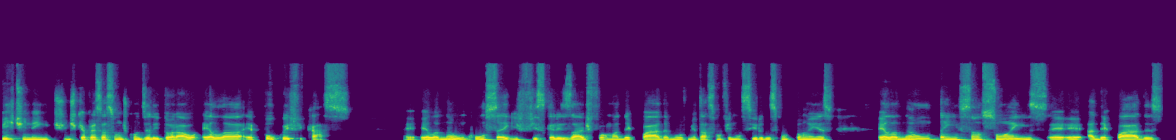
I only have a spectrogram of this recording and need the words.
pertinente de que a prestação de contas eleitoral ela é pouco eficaz. É, ela não consegue fiscalizar de forma adequada a movimentação financeira das campanhas, ela não tem sanções é, é, adequadas,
